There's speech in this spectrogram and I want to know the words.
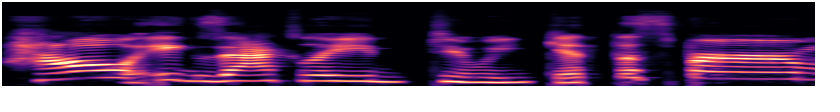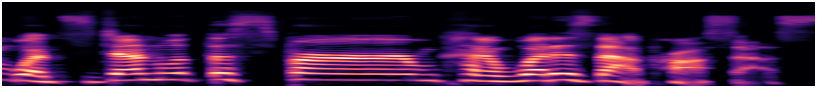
how exactly do we get the sperm? What's done with the sperm? Kind of what is that process?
